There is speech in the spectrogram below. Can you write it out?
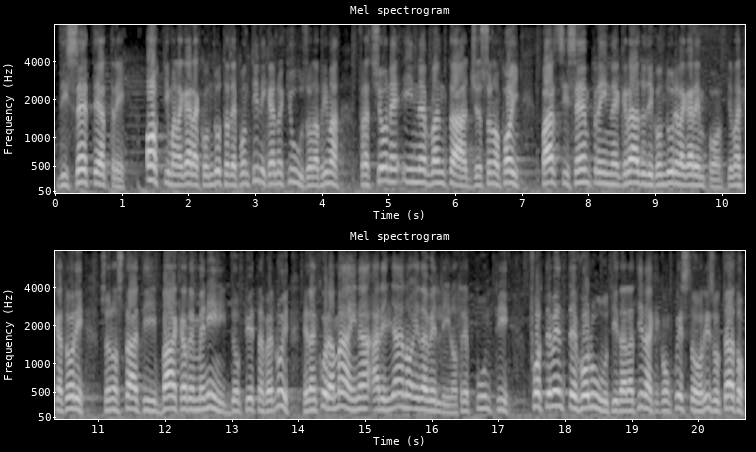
di 7 a 3. Ottima la gara condotta dai Pontini che hanno chiuso la prima frazione in vantaggio. Sono poi parsi sempre in grado di condurre la gara in porti. I marcatori sono stati Bacaro e Menini, doppietta per lui, ed ancora Maina, Arigliano ed Avellino. Tre punti fortemente voluti da Latina che con questo risultato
